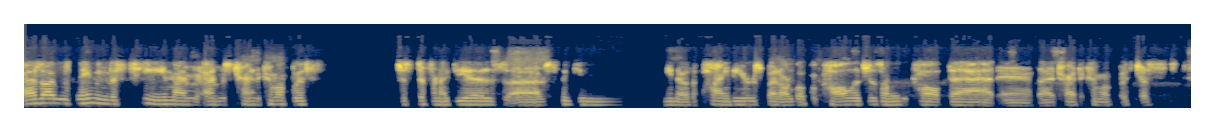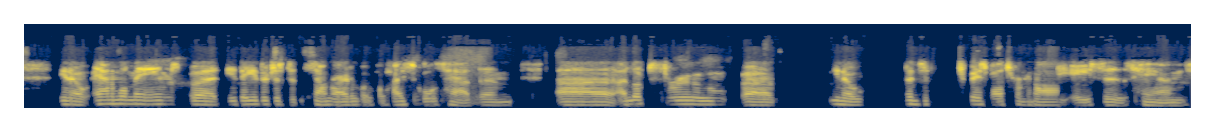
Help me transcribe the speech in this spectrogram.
As I was naming this team, I, I was trying to come up with just different ideas. Uh, I was thinking, you know, the pioneers, but our local college is already called that, and I tried to come up with just you know, animal names, but they either just didn't sound right or local high schools had them. Uh, I looked through, uh, you know, vintage baseball terminology, aces, hands,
